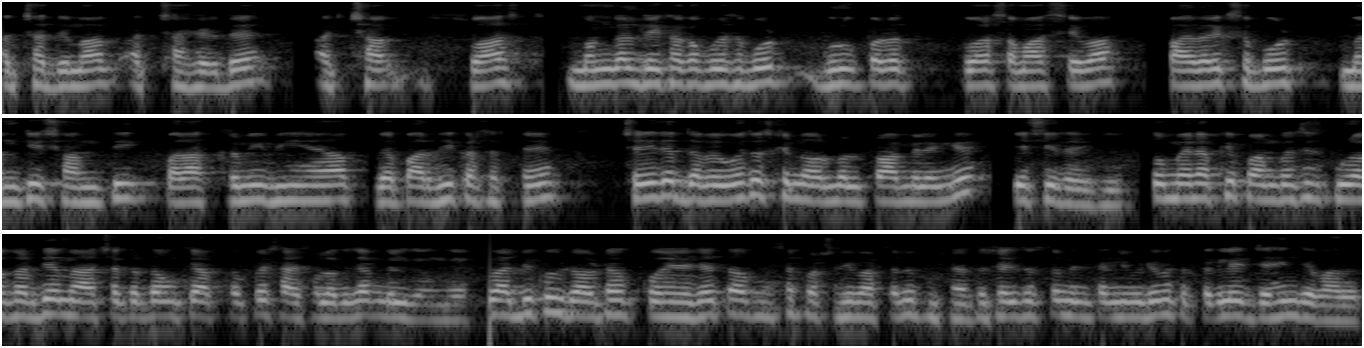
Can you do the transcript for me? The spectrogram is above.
अच्छा दिमाग अच्छा हृदय अच्छा स्वास्थ्य, मंगल रेखा का पूरा सपोर्ट गुरु पर्वत द्वारा समाज सेवा, पारिवारिक सपोर्ट मन की शांति, पराक्रमी भी हैं आप, व्यापार भी कर सकते हैं। शनिदेव दबे हुए तो उसके नॉर्मल पाम मिलेंगे इसी रहेगी। तो मैंने आपके पाम पूरा कर दिया, मैं आशा करता हूँ कि आपको पे साइज़ लग जाए, मिल गए बाद भी कोई डाउट कोई नहीं जाए तो आप मुझसे पर्सनली वाट्सएप पे पूछना तो चलिए दोस्तों, मिलते हैं वीडियो में, तब तक के लिए जय हिंद, जय भारत।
